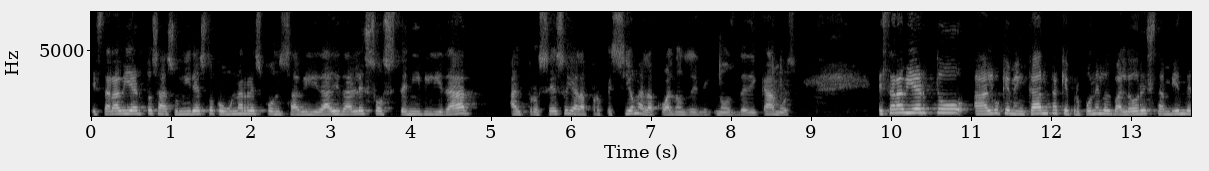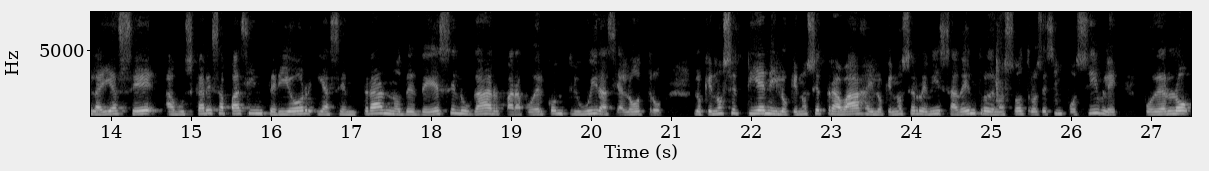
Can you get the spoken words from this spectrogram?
Estar abiertos a asumir esto con una responsabilidad y darle sostenibilidad al proceso y a la profesión a la cual nos dedicamos. Estar abierto a algo que me encanta, que proponen los valores también de la IAC, a buscar esa paz interior y a centrarnos desde ese lugar para poder contribuir hacia el otro. Lo que no se tiene y lo que no se trabaja y lo que no se revisa dentro de nosotros es imposible poderlo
